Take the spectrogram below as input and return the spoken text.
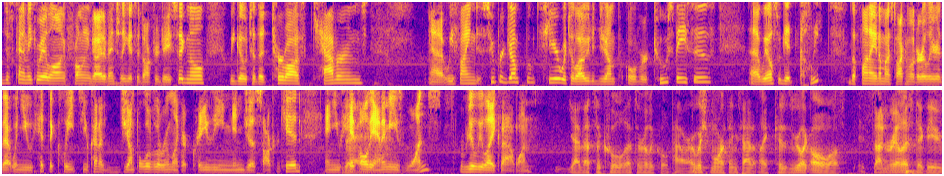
just kind of make your way along. Following a guide, eventually you get to Dr. J's signal. We go to the Turbos Caverns. Uh, we find super jump boots here, which allow you to jump over two spaces. Uh, we also get cleats, the fun item I was talking about earlier. That when you hit the cleats, you kind of jump all over the room like a crazy ninja soccer kid, and you hit all the enemies once. Really like that one. Yeah, that's a cool. That's a really cool power. I wish more things had it. Like, because we were like, oh well, it's unrealistic that you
